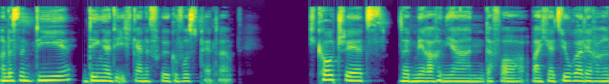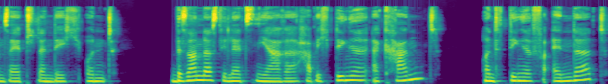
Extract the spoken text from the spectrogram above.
Und das sind die Dinge, die ich gerne früher gewusst hätte. Ich coache jetzt seit mehreren Jahren. Davor war ich als Yogalehrerin selbstständig und besonders die letzten Jahre habe ich Dinge erkannt und Dinge verändert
